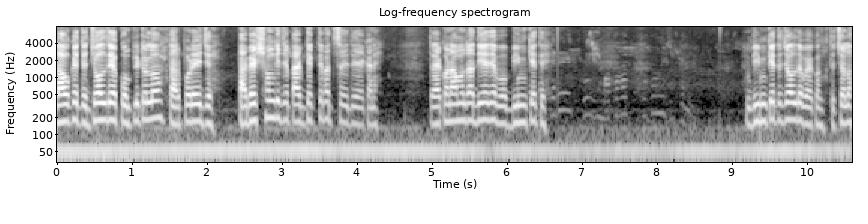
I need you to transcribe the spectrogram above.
লাউ খেতে জল দেওয়া কমপ্লিট হলো। তারপরে এই যে পাইপের সঙ্গে যে পাইপ দেখতে পাচ্ছ, এই এখানে। তো এখন আমরা দিয়ে দেবো বিম খেতে বিম খেতে জল দেবো এখন। তো চলো।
